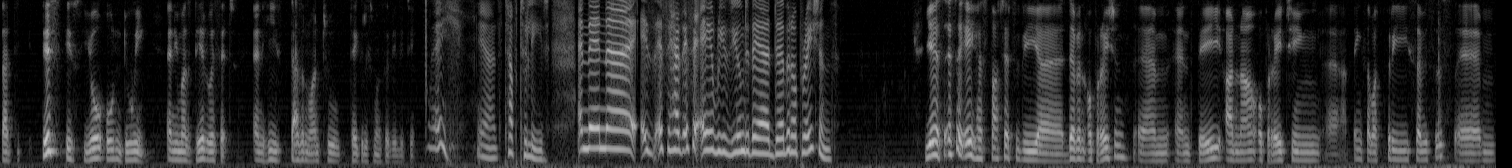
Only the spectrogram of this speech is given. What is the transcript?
that this is your own doing and you must deal with it and he doesn't want to take responsibility hey yeah it's tough to lead and then uh, is, has saa resumed their durban operations Yes, SAA has started the uh, Durban operation, um, and they are now operating. Uh, I think it's about three services. Um,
